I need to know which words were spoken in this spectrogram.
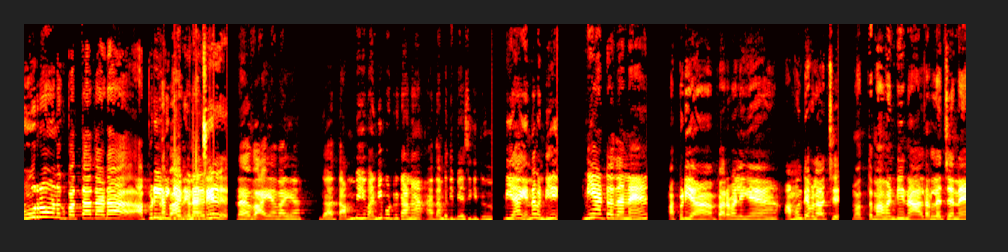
நூறுரூவா உனக்கு பத்தாதாடா? அப்படின்னு கேட்கிறாரு வாயா வாயா. தம்பி வண்டி போட்டிருக்கானா? அதான் பத்தி பேசிக்கிட்டு இருந்தோம் அப்படியா? என்ன வண்டி? இனி ஆட்டோ தானே அப்படியா? பரவாயில்லைங்க அமௌண்ட் எவ்வளோ ஆச்சு மொத்தமா வண்டி நாலரை லட்சம்னே.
